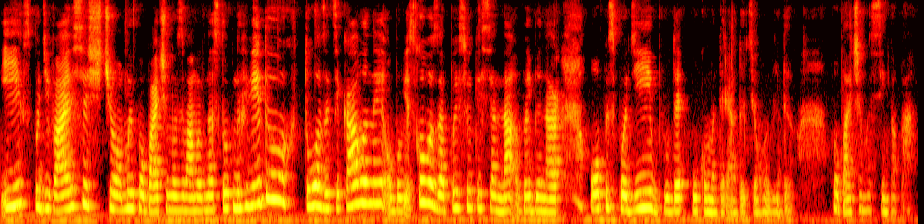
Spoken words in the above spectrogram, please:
і сподіваюся, що ми побачимо з вами в наступних відео. Хто зацікавлений, обов'язково записуйтеся на вебінар. Опис події буде у коментарях до цього відео. Побачимось всім, па-па!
